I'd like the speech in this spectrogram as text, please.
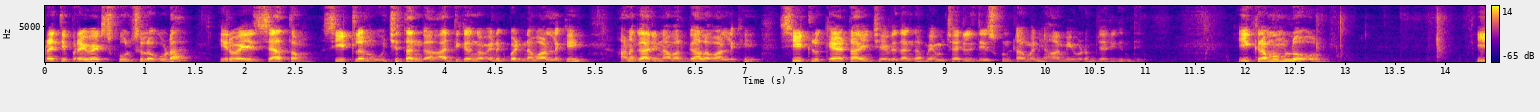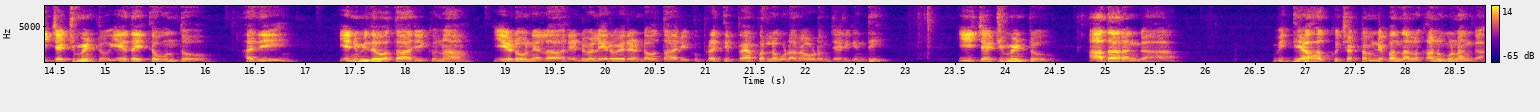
ప్రతి ప్రైవేట్ స్కూల్స్లో కూడా ఇరవై ఐదు శాతం సీట్లను ఉచితంగా ఆర్థికంగా వెనుకబడిన వాళ్ళకి అణగారిన వర్గాల వాళ్ళకి సీట్లు కేటాయించే విధంగా మేము చర్యలు తీసుకుంటామని హామీ ఇవ్వడం జరిగింది. ఈ క్రమంలో ఈ జడ్జిమెంట్ ఏదైతే ఉందో అది ఎనిమిదవ తారీఖున ఏడవ నెల రెండు వేల ఇరవై రెండవ తారీఖు ప్రతి పేపర్లో కూడా రావడం జరిగింది. ఈ జడ్జిమెంటు ఆధారంగా విద్యా హక్కు చట్టం నిబంధనలకు అనుగుణంగా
